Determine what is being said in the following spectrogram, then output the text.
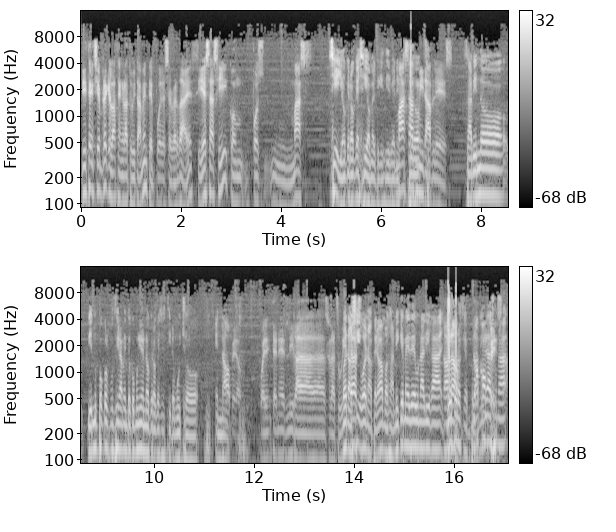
Dicen siempre que lo hacen gratuitamente, puede ser verdad, ¿eh? Si es así, con, pues mm, más, Sí, yo creo que sí, hombre, tiene que decir más beneficio. admirable es. Sabiendo, viendo un poco el funcionamiento comunio, no creo que se estire mucho en No, pero pueden tener ligas gratuitas. Bueno, sí, bueno, pero vamos, a mí que me dé una liga. No, yo, no, por ejemplo, no a mí me das una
